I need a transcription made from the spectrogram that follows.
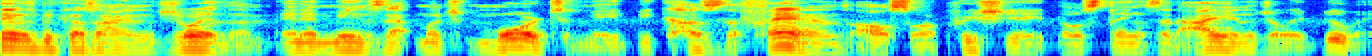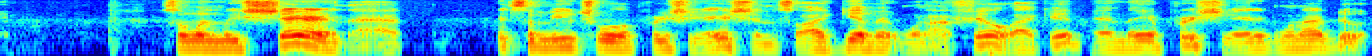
things because I enjoy them. And it means that much more to me because the fans also appreciate those things that I enjoy doing. So when we share that, it's a mutual appreciation. So I give it when I feel like it, and they appreciate it when I do it.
